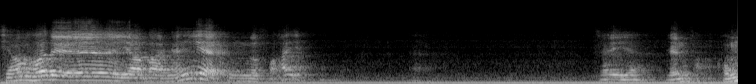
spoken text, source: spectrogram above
学佛的人要把人也空了，法也空了！所以呀、啊，人法空，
